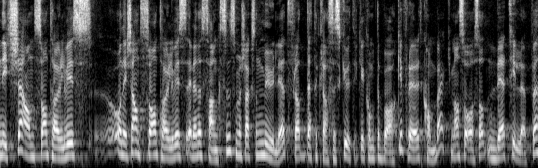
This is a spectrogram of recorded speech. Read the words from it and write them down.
Nietzsche anså antageligvis, og renessansen som en slags mulighet for at dette klassiske uttrykket kom tilbake for å gjøre et comeback. Men han så også at det tilløpet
